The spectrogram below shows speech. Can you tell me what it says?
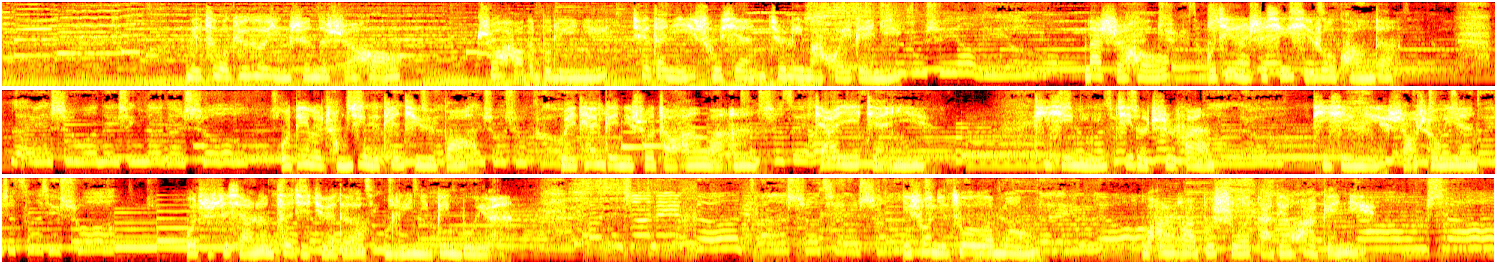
每次我 QQ 隐身的时候，说好的不理你，却在你一出现就立马回给你。那时候我竟然是欣喜若狂的。我订了重庆的天气预报，每天给你说早安晚安，加一减一，提醒你记得吃饭，提醒你少抽烟。我只是想让自己觉得我离你并不远。你说你做噩梦，我二话不说打电话给你，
